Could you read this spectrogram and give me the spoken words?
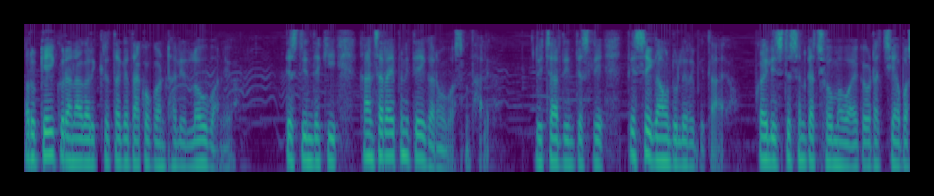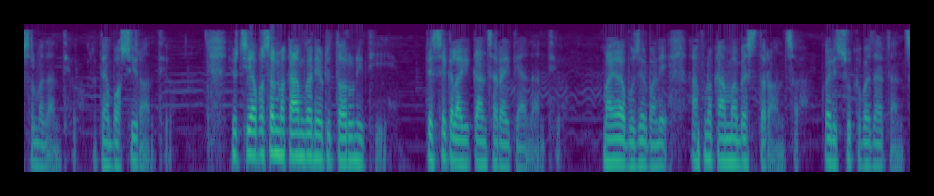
अरू केही कुरा नगरी कृतज्ञताको कण्ठले लौ भन्यो त्यस दिनदेखि कान्छा राई पनि त्यही घरमा बस्न थाल्यो। दुई चार दिन त्यसले त्यसै गाउँ डुलेर बितायो। कहिले स्टेसनका छेउमा भएको एउटा चिया पसलमा जान्थ्यो र त्यहाँ बसिरहन्थ्यो। यो चिया पसलमा काम गर्ने एउटी तरुणी थिए। त्यसैका लागि कान्छा राई त्यहाँ जान्थ्यो। माइला भुजेल भने आफ्नो काममा व्यस्त रहन्छ। कहिले सुक्ख बजार जान्छ।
